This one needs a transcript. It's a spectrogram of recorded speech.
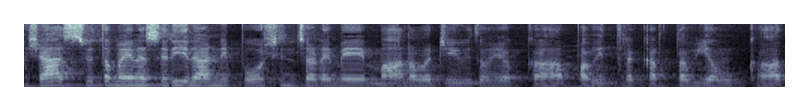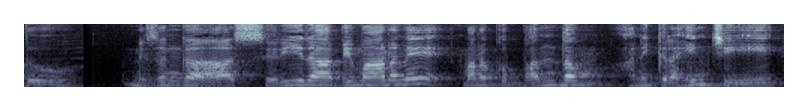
అశాశ్వతమైన శరీరాన్ని పోషించడమే మానవ జీవితం యొక్క పవిత్ర కర్తవ్యం కాదు. నిజంగా శరీరాభిమానమే మనకు బంధం అని గ్రహించి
